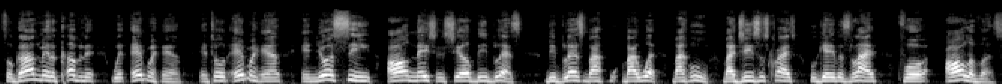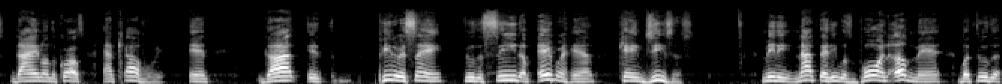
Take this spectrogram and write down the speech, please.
So God made a covenant with Abraham and told Abraham, In your seed all nations shall be blessed. Be blessed by, by what? By whom? By Jesus Christ, who gave his life for all of us, dying on the cross at Calvary. And God is, Peter is saying, through the seed of Abraham came Jesus, meaning not that he was born of man, but through the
